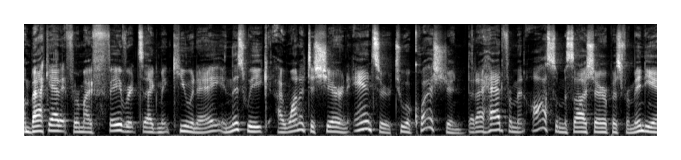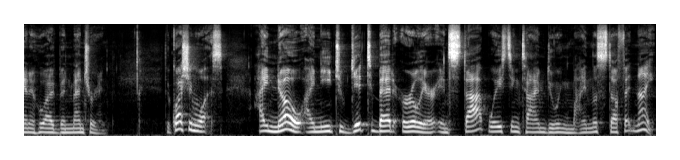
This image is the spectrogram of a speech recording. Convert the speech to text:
I'm back at it for my favorite segment Q&A, and this week I wanted to share an answer to a question that I had from an awesome massage therapist from Indiana who I've been mentoring. The question was, I know I need to get to bed earlier and stop wasting time doing mindless stuff at night.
